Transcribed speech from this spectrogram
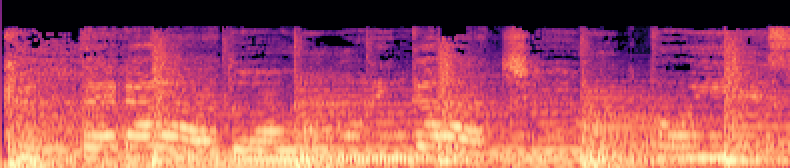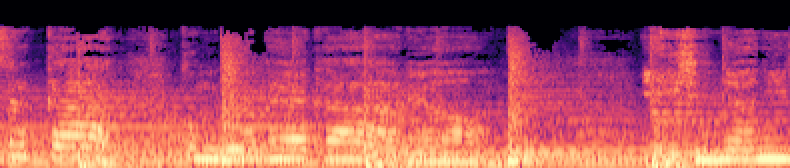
그때가 또 우린 같이 웃고 있을까 궁금해 가렴 20년이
